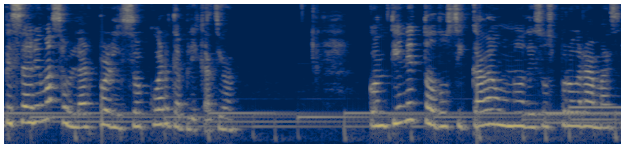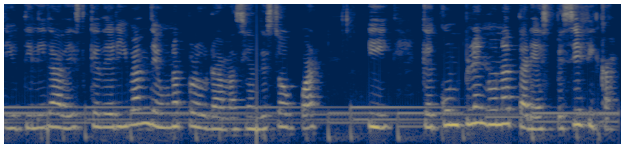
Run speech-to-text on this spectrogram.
Empezaremos a hablar por el software de aplicación. Contiene todos y cada uno de esos programas y utilidades que derivan de una programación de software y que cumplen una tarea específica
